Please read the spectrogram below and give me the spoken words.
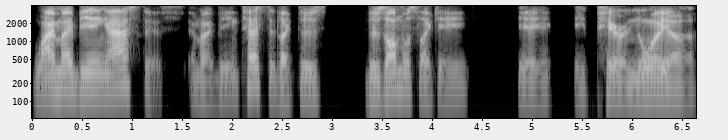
why am I being asked this? Am I being tested? Like there's there's almost like a a a paranoia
